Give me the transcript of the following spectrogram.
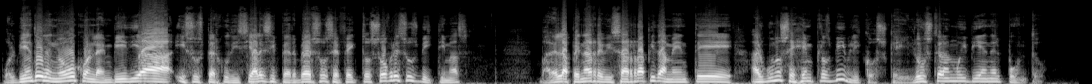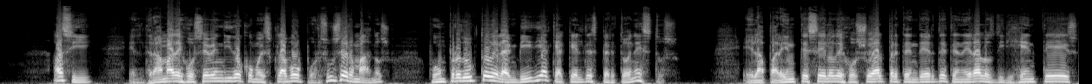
Volviendo de nuevo con la envidia y sus perjudiciales y perversos efectos sobre sus víctimas, vale la pena revisar rápidamente algunos ejemplos bíblicos que ilustran muy bien el punto. Así, el drama de José vendido como esclavo por sus hermanos fue un producto de la envidia que aquel despertó en estos. El aparente celo de Josué al pretender detener a los dirigentes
